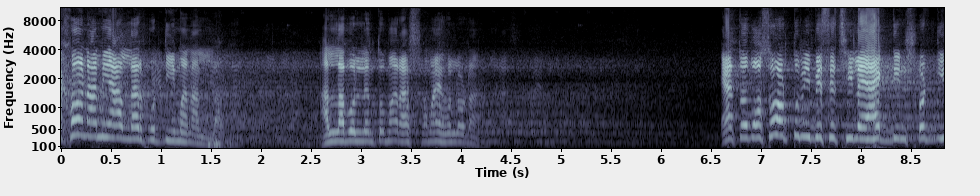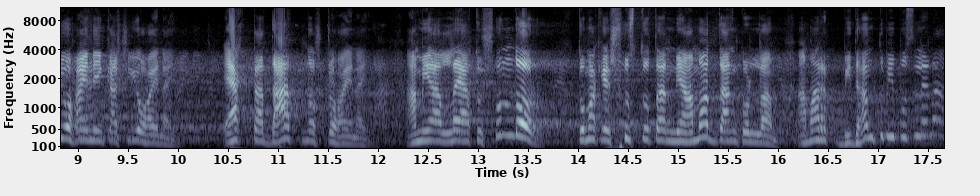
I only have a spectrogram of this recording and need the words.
এখন আমি আল্লাহর প্রতি ইমান আল্লাহ আল্লাহ বললেন, তোমার আর সময় হলো না। এত বছর তুমি বেঁচে ছিলে একদিন সর্দিও হয় নাই, কাশিও হয় নাই, একটা দাঁত নষ্ট হয় নাই। আমি আল্লাহ এত সুন্দর তোমাকে সুস্থতার নিয়ামত দান করলাম। আমার বিধান তুমি বুঝলে না।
